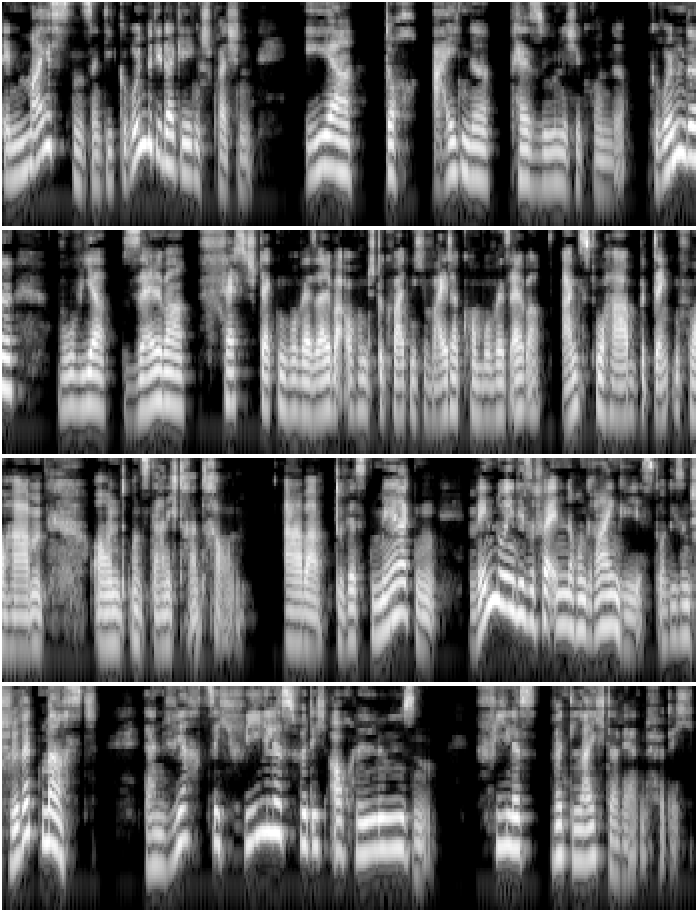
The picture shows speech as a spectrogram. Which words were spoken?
Denn meistens sind die Gründe, die dagegen sprechen, eher doch eigene persönliche Gründe. Gründe, wo wir selber feststecken, wo wir selber auch ein Stück weit nicht weiterkommen, wo wir selber Angst vor haben, Bedenken vor haben und uns da nicht dran trauen. Aber du wirst merken, wenn du in diese Veränderung reingehst und diesen Schritt machst, dann wird sich vieles für dich auch lösen. Vieles wird leichter werden für dich.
